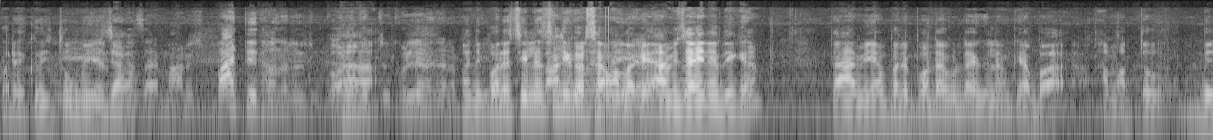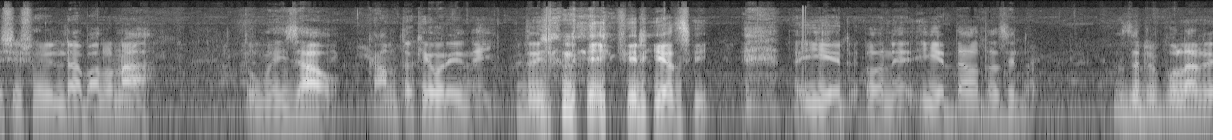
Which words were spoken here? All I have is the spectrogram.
পরে কই তুমি যাও। ঘরে হ্যাঁ। মানে পরে চিলাচিলি করছে আমার লাগে আমি যাই না দেখে তা আমি আব্বারে পড়ায় পড়ায় গেলাম কি আব্বা আমার তো বেশি শরীরটা ভালো না তুমি যাও কাম তো কেউ রে নাই দুইজনেই ফিরে আছি। ইয়ের মানে ইয়ের দাওয়াত ছিল হুজুরের পোলারে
